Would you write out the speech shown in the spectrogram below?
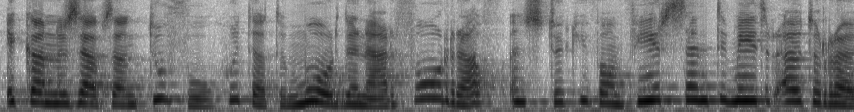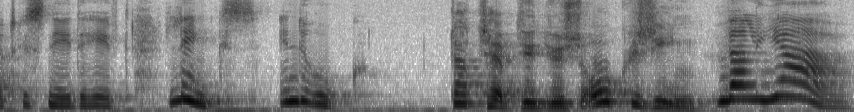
Ik kan er zelfs aan toevoegen dat de moordenaar vooraf een stukje van 4 centimeter uit de ruit gesneden heeft. Links, in de hoek. Dat hebt u dus ook gezien. Wel ja.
